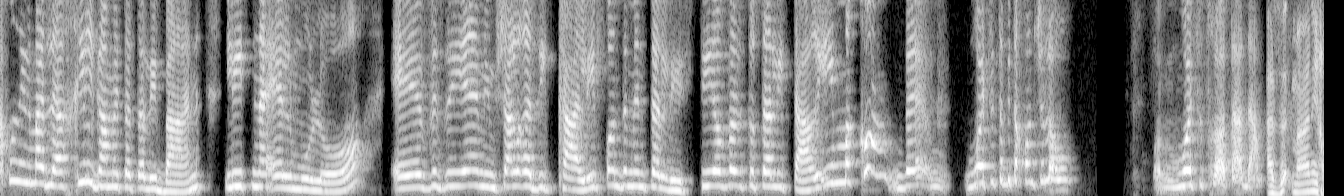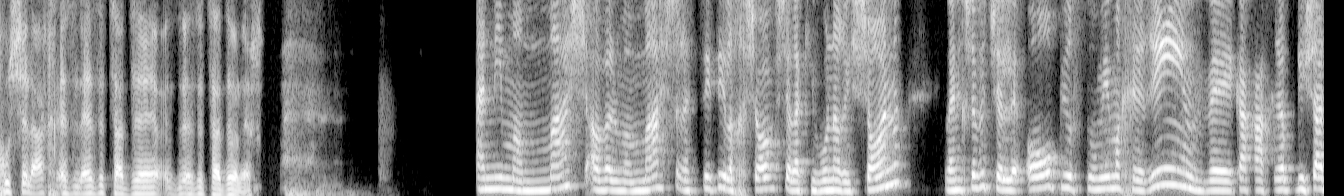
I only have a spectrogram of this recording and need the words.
אנחנו נלמד להכיל גם את הטליבן, להתנהל מולו, אה, וזה יהיה ממשל רדיקלי, פונדמנטליסטי, אבל טוטליטרי, עם מקום במועצת הביטחון של האו"ם. מועצת זכויות האדם. אז מה הניחוש שלך? לאיזה צד זה, לאיזה צד זה הולך? אני ממש, אבל ממש רציתי לחשוב של הכיוון הראשון, ואני חושבת שלאור פרסומים אחרים, וככה אחרי פגישת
